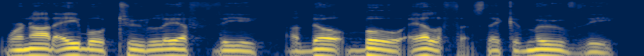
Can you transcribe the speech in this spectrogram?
were not able to lift the adult bull elephants. They could move the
